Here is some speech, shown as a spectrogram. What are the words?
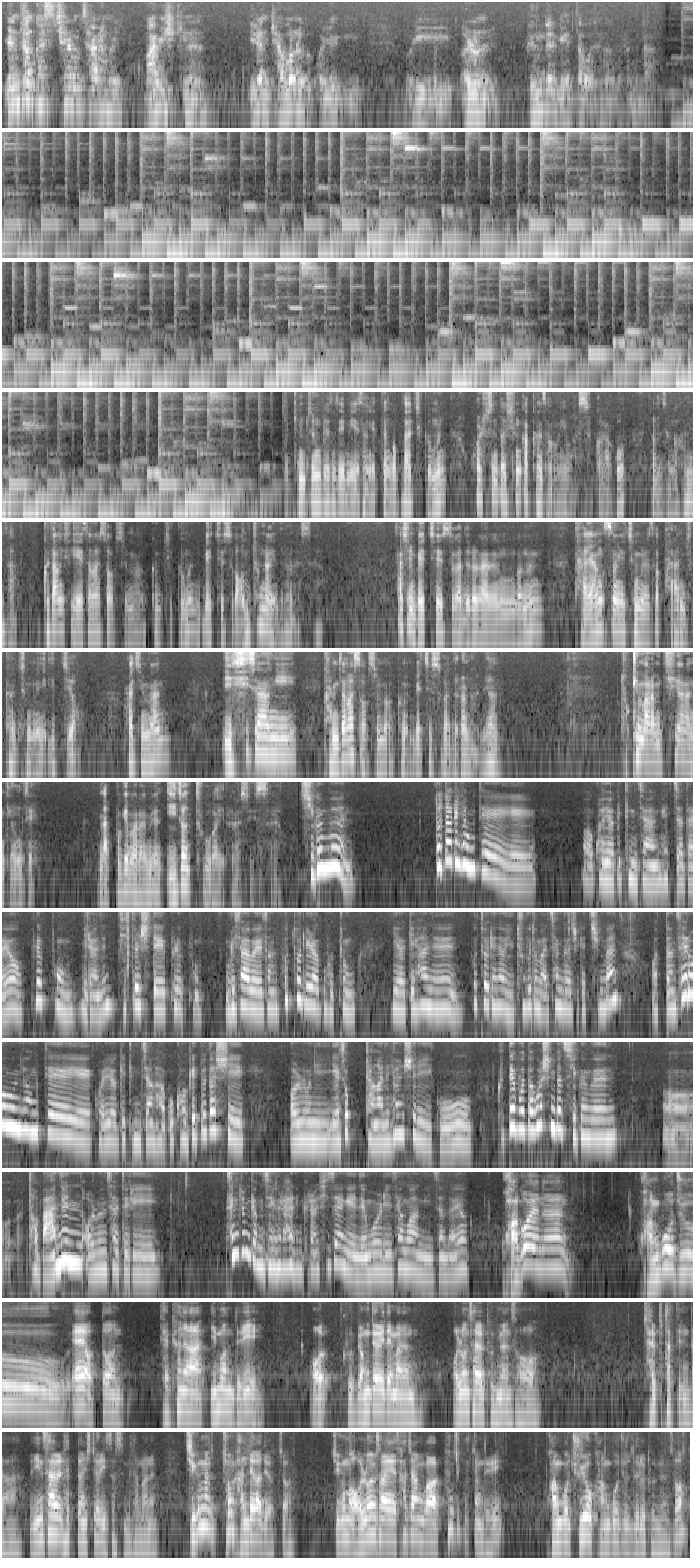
연탄가스처럼 사람을 마비시키는 이런 자본의 그 권력이 우리 언론을 병들게 했다고 생각을 합니다. 김증배 선생님이 예상했던 것보다 지금은 훨씬 더 심각한 상황이 왔을 거라고 저는 생각합니다. 그 당시 예상할 수 없을 만큼 지금은 매체 수가 엄청나게 늘어났어요. 사실 매체 수가 늘어나는 것은 다양성의 측면에서 바람직한 측면이 있죠. 하지만 이 시장이 감당할 수 없을 만큼의 매체 수가 늘어나면 좋게 말하면 치열한 경쟁, 나쁘게 말하면 이전 투구가 일어날 수 있어요. 지금은 또 다른 형태의 어, 권력이 등장했잖아요. 플랫폼이라는 디지털 시대의 플랫폼. 우리 사회에서는 포털이라고 보통 이야기하는 포털이나 유튜브도 마찬가지겠지만 어떤 새로운 형태의 권력이 등장하고 거기에 또다시 언론이 예속당하는 현실이고 그때보다 훨씬 더 지금은 어, 더 많은 언론사들이 생존 경쟁을 하는 그런 시장에 내몰린 상황이잖아요. 과거에는 광고주의 어떤 대표나 임원들이 어, 그 명절이 되면 언론사를 돌면서 잘 부탁드린다 인사를 했던 시절이 있었습니다만은 지금은 정 반대가 되었죠. 지금은 언론사의 사장과 편집국장들이 광고 주요 광고주들을 돌면서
